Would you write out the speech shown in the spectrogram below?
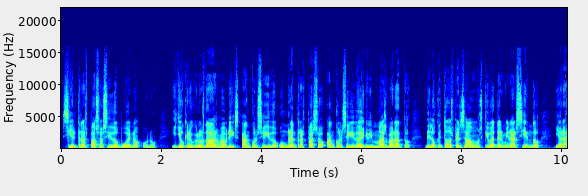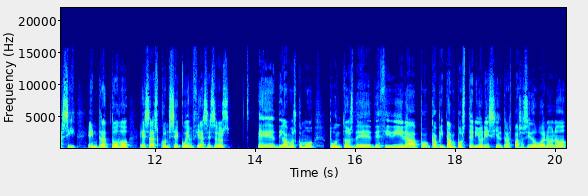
si el traspaso ha sido bueno o no. Y yo creo que los Dallas Mavericks han conseguido un gran traspaso, han conseguido a Irving más barato de lo que todos pensábamos que iba a terminar siendo, y ahora sí, entra todo esas consecuencias, esos eh, digamos, como puntos de decidir a capitán posteriori si el traspaso ha sido bueno o no,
